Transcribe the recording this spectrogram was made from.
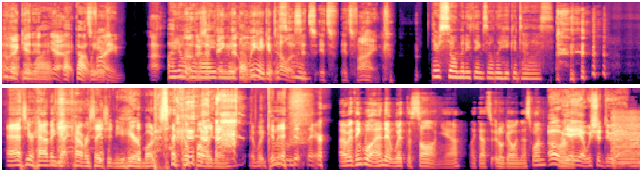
Oh, I I, don't get know why it. Yeah, that got it's weird. fine. I, I don't no, know there's why I a even thing made that that only weird. he It can was tell us. fine. It's it's it's fine. There's so many things only he can tell us. As you're having that conversation, you hear a motorcycle pulling in, and we can end mm-hmm. it there. I think we'll end it with the song. Yeah, like that's it'll go in this one. Oh Or yeah, the- yeah, we should do that.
